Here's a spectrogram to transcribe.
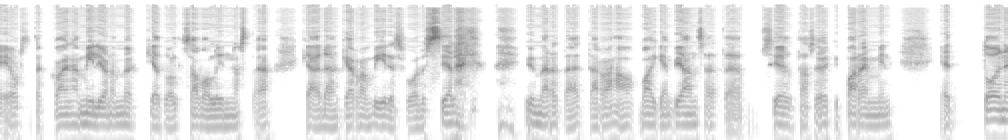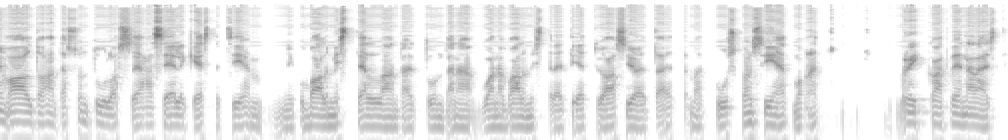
ei ostetakaan enää miljoona mökkiä tuolta Savonlinnasta ja käydään kerran viides vuodessa siellä ymmärretään, että raha on vaikeampi ansaita ja sieltä asioikin paremmin. Et toinen aaltohan tässä on tulossa ihan selkeästi, että siihen niin kuin valmistellaan tai tuun tänä vuonna valmistelee tiettyjä asioita, että mä uskon siihen, että monet rikkaat venäläiset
